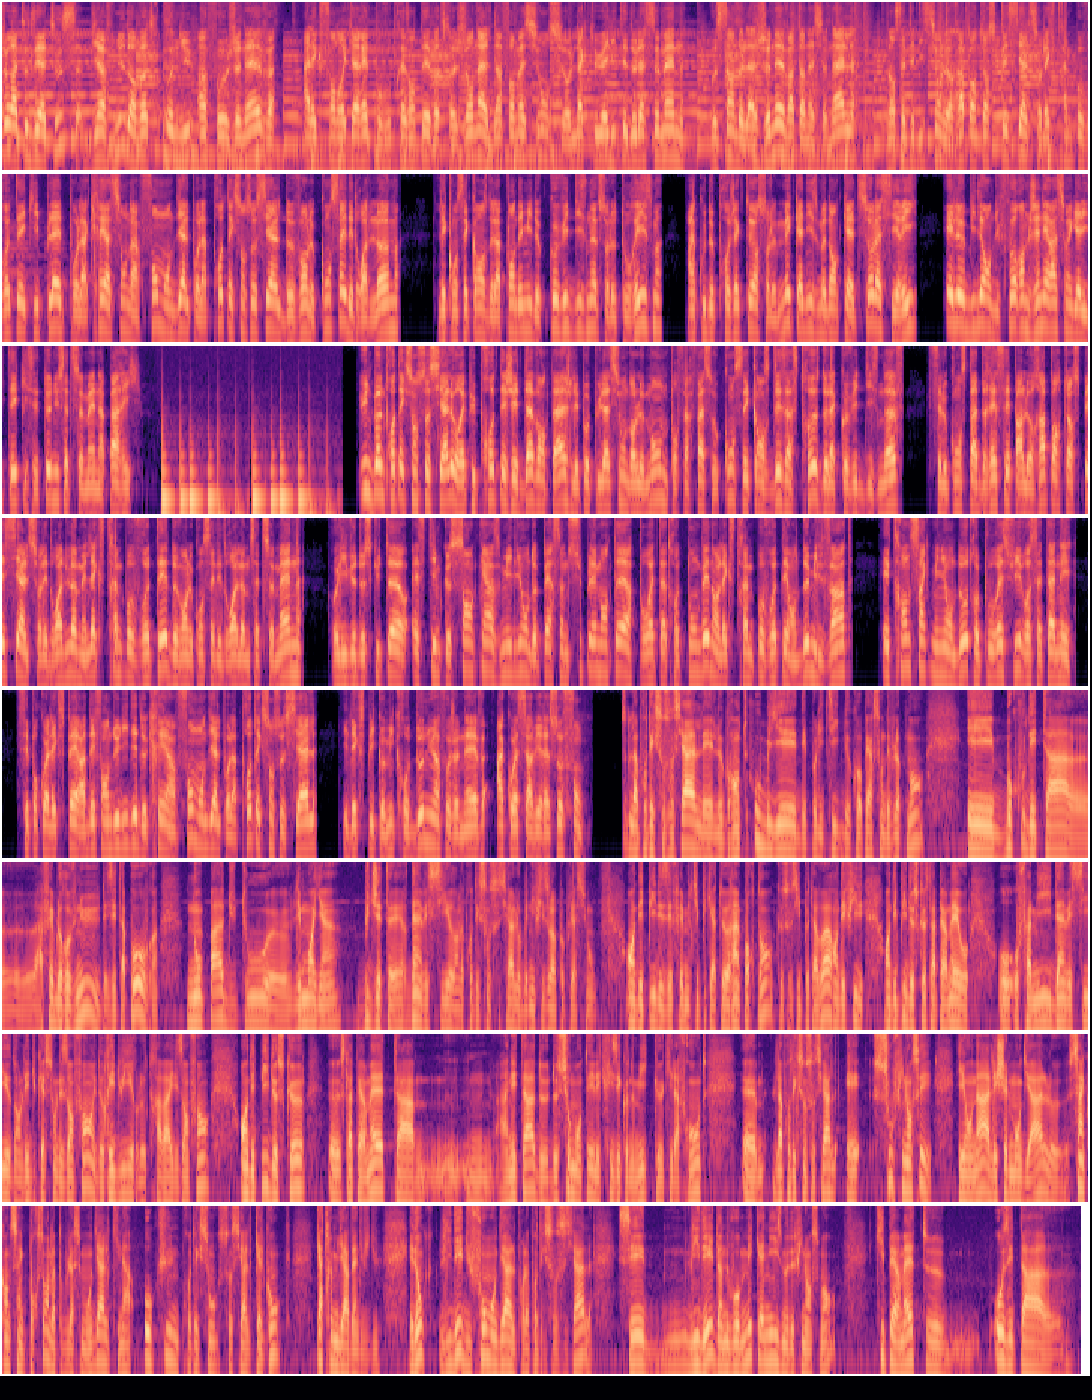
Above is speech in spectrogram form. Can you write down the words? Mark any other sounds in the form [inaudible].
Bonjour à toutes et à tous, bienvenue dans votre ONU Info Genève. Alexandre Carrette pour vous présenter votre journal d'information sur l'actualité de la semaine au sein de la Genève internationale. Dans cette édition, le rapporteur spécial sur l'extrême pauvreté qui plaide pour la création d'un fonds mondial pour la protection sociale devant le Conseil des droits de l'homme, les conséquences de la pandémie de Covid-19 sur le tourisme, un coup de projecteur sur le mécanisme d'enquête sur la Syrie et le bilan du Forum Génération Égalité qui s'est tenu cette semaine à Paris. Une bonne protection sociale aurait pu protéger davantage les populations dans le monde pour faire face aux conséquences désastreuses de la Covid-19. C'est le constat dressé par le rapporteur spécial sur les droits de l'homme et l'extrême pauvreté devant le Conseil des droits de l'homme cette semaine. Olivier de Scuter estime que 115 millions de personnes supplémentaires pourraient être tombées dans l'extrême pauvreté en 2020 et 35 millions d'autres pourraient suivre cette année. C'est pourquoi l'expert a défendu l'idée de créer un fonds mondial pour la protection sociale il explique au micro d'ONU Info Genève à quoi servirait ce fonds. La protection sociale est le grand oublié des politiques de coopération développement et beaucoup d'États euh, à faible revenu, des États pauvres, n'ont pas du tout euh, les moyens budgétaire d'investir dans la protection sociale au bénéfice de la population, en dépit des effets multiplicateurs importants que ceci peut avoir, en dépit, en dépit de ce que cela permet aux, familles d'investir dans l'éducation des enfants et de réduire le travail des enfants, en dépit de ce que euh, cela permet à euh, un État de, surmonter les crises économiques qu'il affronte. Euh, la protection sociale est sous-financée et on a à l'échelle mondiale 55% de la population mondiale qui n'a aucune protection sociale quelconque, 4 milliards d'individus. Et donc l'idée du Fonds mondial pour la protection sociale, c'est l'idée d'un nouveau mécanisme de financement qui permette aux États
